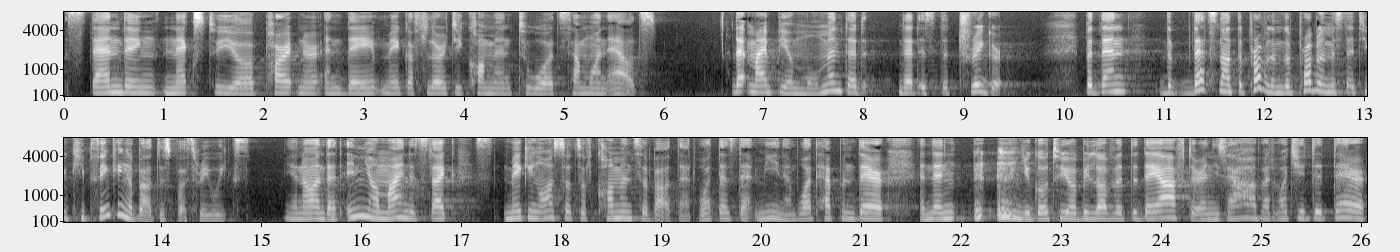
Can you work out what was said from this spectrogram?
standing next to your partner and they make a flirty comment towards someone else. That might be a moment that, that is the trigger. But then the, that's not the problem. The problem is that you keep thinking about this for three weeks, you know, and that in your mind it's like making all sorts of comments about that. What does that mean? And what happened there? And then you go to your beloved the day after and you say, oh, but what you did there,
